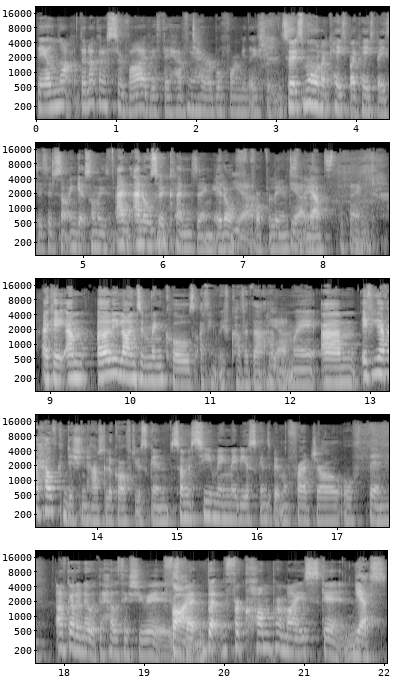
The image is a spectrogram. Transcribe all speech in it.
They'll not. They're not going to survive if they have terrible formulations. So it's more on a case by case basis if something gets on with and, and also cleansing it off yeah, properly and yeah. Yeah. that's the thing. Okay, um early lines and wrinkles, I think we've covered that, haven't Yeah. we? Um if you have a health condition, how to look after your skin. So I'm assuming maybe your skin's a bit more fragile or thin. I've got to know what the health issue is. Fine. But, but for compromised skin, Yes.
